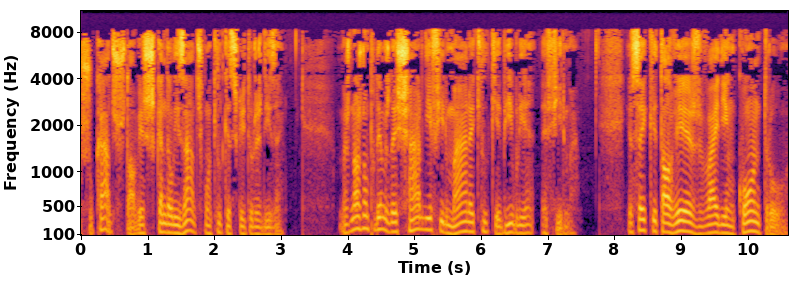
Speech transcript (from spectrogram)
chocados, talvez escandalizados com aquilo que as Escrituras dizem. Mas nós não podemos deixar de afirmar aquilo que a Bíblia afirma. Eu sei que talvez vai de encontro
